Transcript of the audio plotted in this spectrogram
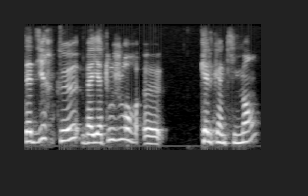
C'est-à-dire que bah, il y a toujours euh, quelqu'un qui ment,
